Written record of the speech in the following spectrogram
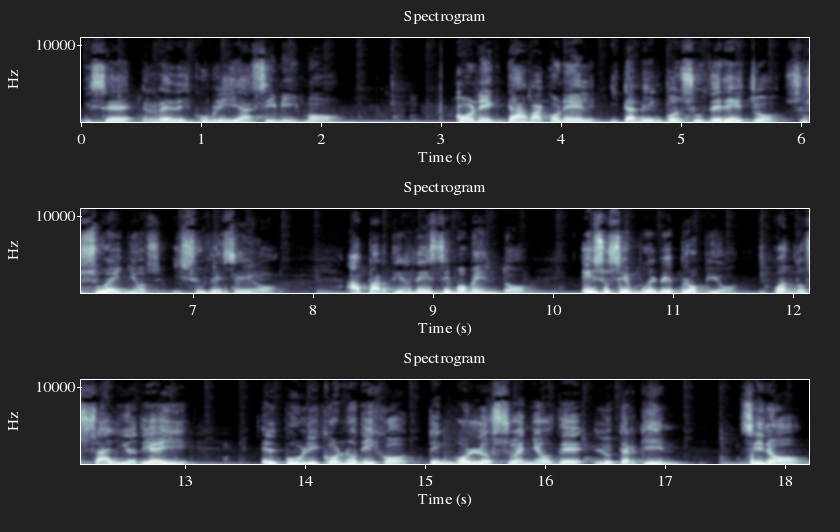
y se redescubría a sí mismo. Conectaba con él y también con sus derechos, sus sueños y sus deseos. A partir de ese momento, eso se vuelve propio y cuando salió de ahí, el público no dijo, tengo los sueños de Luther King, sino,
